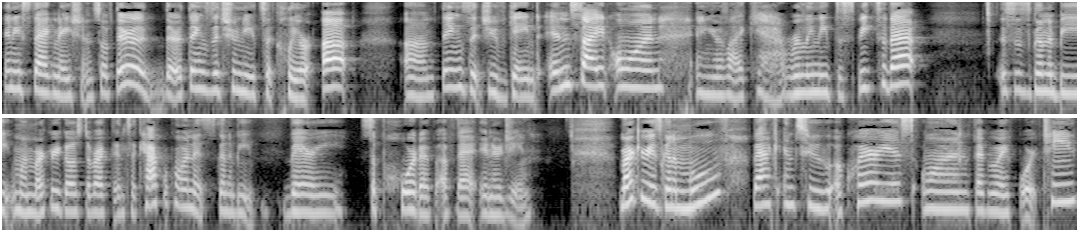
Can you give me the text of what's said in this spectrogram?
any stagnation. So if there are, there are things that you need to clear up, um, things that you've gained insight on, and you're like, yeah, I really need to speak to that. This is going to be when Mercury goes direct into Capricorn, it's going to be very supportive of that energy. Mercury is going to move back into Aquarius on February 14th.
